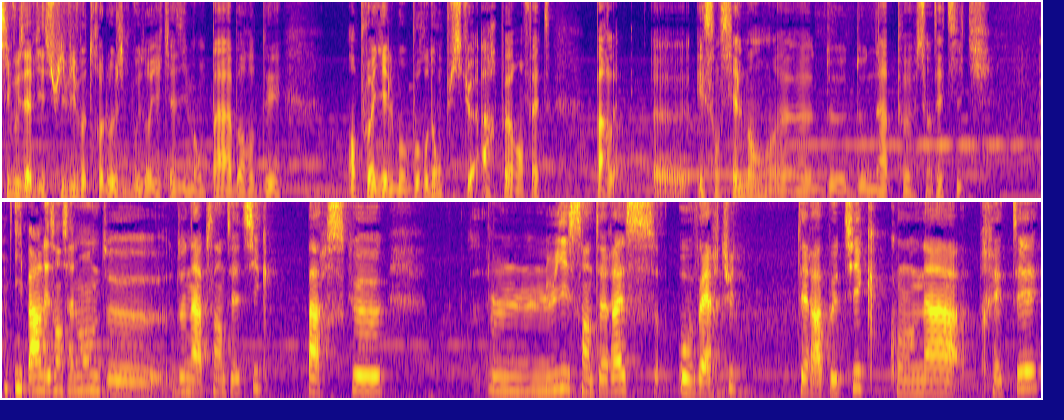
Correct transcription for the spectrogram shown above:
Si vous aviez suivi votre logique, vous auriez quasiment pas abordé, employé le mot bourdon, puisque Harper en fait parle euh, essentiellement euh, de, nappes synthétiques. Il parle essentiellement de, de nappes synthétiques parce que lui s'intéresse aux vertus thérapeutiques qu'on a prêtées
